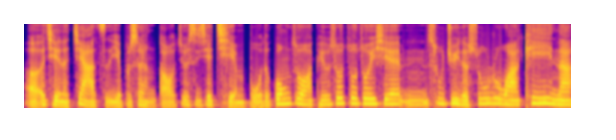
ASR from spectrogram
呃，而且呢价值也不是很高，就是一些浅薄的工作啊，比如说做做一些嗯数据的输入啊，key in 啊，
